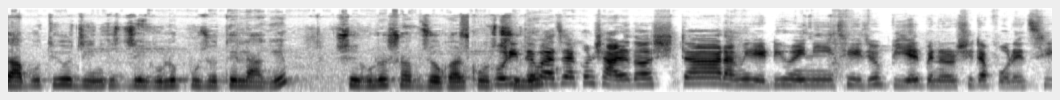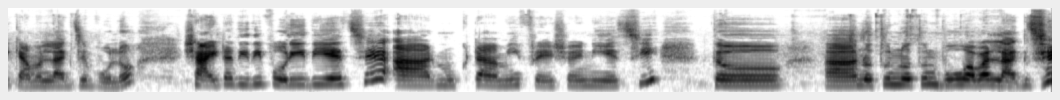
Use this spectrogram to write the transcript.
যাবতীয় জিনিস যেগুলো পুজোতে লাগে সেগুলো সব জোগাড় ঘড়িতে বাজে এখন সাড়ে দশটা আর আমি রেডি হয়ে নিয়েছি। এই যে বিয়ের বেনারসিটা পরেছি কেমন লাগছে বলো? শাড়িটা দিদি পরিয়ে দিয়েছে আর মুখটা আমি ফ্রেশ হয়ে নিয়েছি। তো নতুন নতুন বউ আবার লাগছে।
